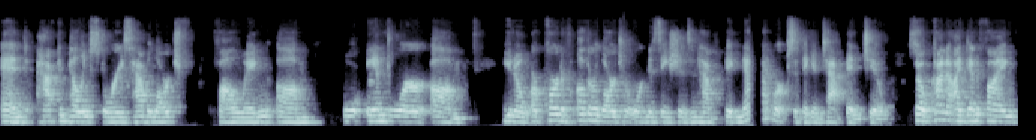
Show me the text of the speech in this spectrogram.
and have compelling stories, have a large following, um, or and or um, you know are part of other larger organizations and have big networks that they can tap into. So kind of identifying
